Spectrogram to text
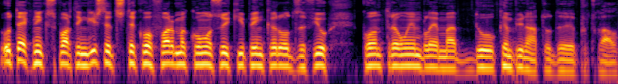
O técnico sportinguista destacou a forma como a sua equipa encarou o desafio contra um emblema do Campeonato de Portugal.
